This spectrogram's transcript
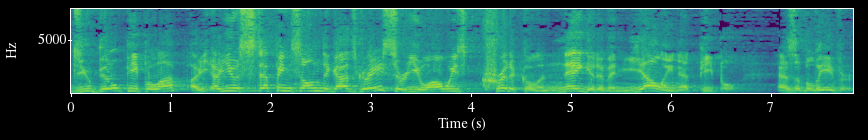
do you build people up? Are, you a stepping stone to God's grace, or are you always critical and negative and yelling at people as a believer?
